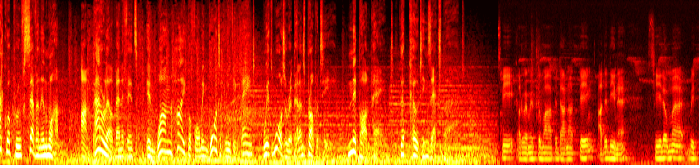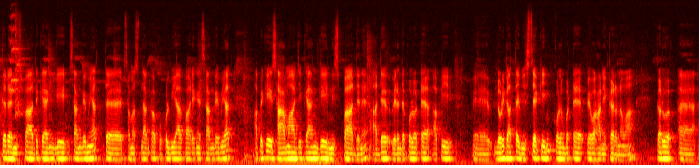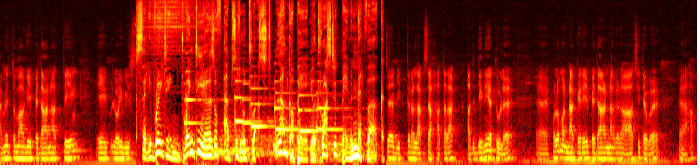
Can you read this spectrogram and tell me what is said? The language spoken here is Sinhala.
Aquaproof 7 in 1. Unparalleled benefits in one high-performing waterproofing paint with water repellent property. Nippon Paint, the coatings expert. අපි කරුවමැතුමා අප ධනත්තයෙන් අද දින සීලොම විත්තර නිෂ්පාදකයන්ගේ සංගමයත් සමස් ලංකා කොකුල් ව්‍යාපාරික සංගමයත් අපගේ සාමාජිකයන්ගේ නිෂ්පාදන අද වෙළඳ පොළොට අපි ලොරිගත්ත විශ්වකින් කොළඹට ප්‍රවාහනය කරනවා. ගරු ඇමතුමාගේ ප්‍රධානත්වයෙන් ඒ ලොරි විස් Celebrating 20 years of absolute trust. Lankapay, your trusted payment network. විත්තර ලක්ෂ හතරක් අද දිනය තුළ කොළඹ නගරේ ප්‍රධාන නගර ආසිතව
